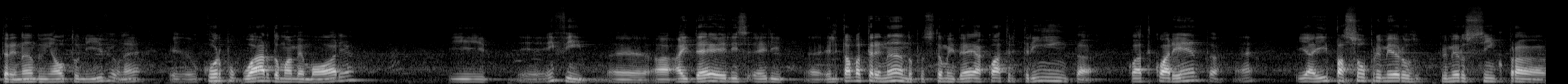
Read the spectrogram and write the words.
treinando em alto nível. Né, o corpo guarda uma memória e, enfim, é, a, a, ideia, ele ele é, estava treinando, para você ter uma ideia, a 4h30, 4h40, né, e aí passou o primeiro, primeiro cinco para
